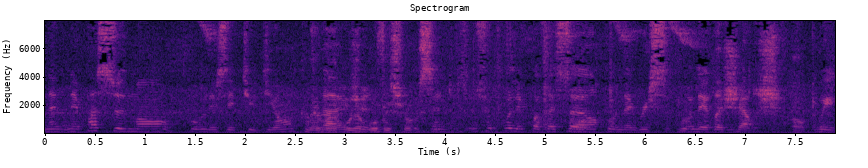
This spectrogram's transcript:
n'est pas seulement pour les étudiants, comme Mais la pour les professeurs aussi. pour les professeurs, pour les, res- pour les recherches. Oui,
